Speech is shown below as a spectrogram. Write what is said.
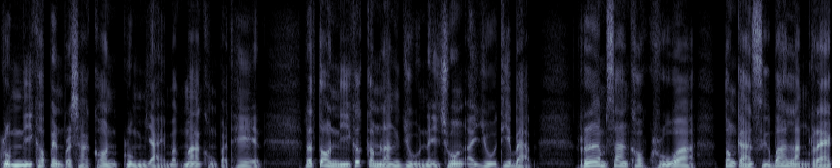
กลุ่มนี้เขาเป็นประชากรกลุ่มใหญ่มากๆของประเทศ และตอนนี้ก็กำลังอยู่ในช่วงอายุที่แบบ เริ่มสร้างครอบครัว ต้องการซื้อบ้านหลังแรก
